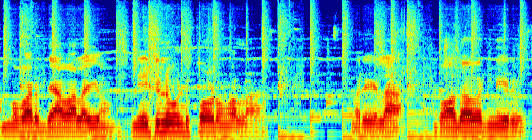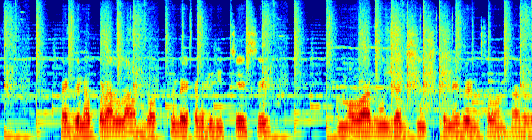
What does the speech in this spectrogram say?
అమ్మవారి దేవాలయం నీటిలో ఉండిపోవడం వల్ల మరి ఇలా గోదావరి నీరు తగ్గినప్పుడల్లా భక్తులు ఇక్కడికి ఇచ్చేసి అమ్మవారిని దర్శించుకుని వెళ్తూ ఉంటారు.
